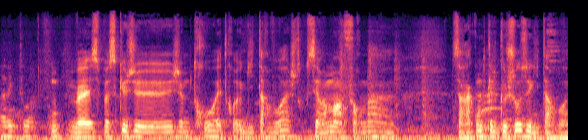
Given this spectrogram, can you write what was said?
avec toi. Bah, c'est parce que j'aime trop être guitare-voix. Je trouve que c'est vraiment un format. euh, Ça raconte quelque chose, le guitare-voix.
